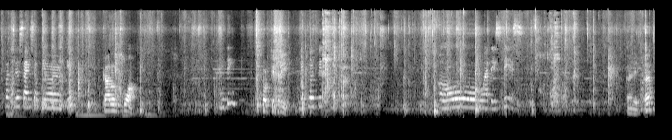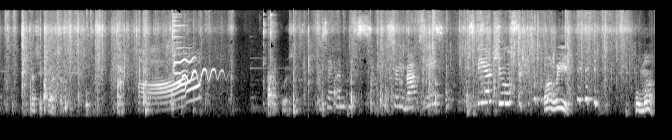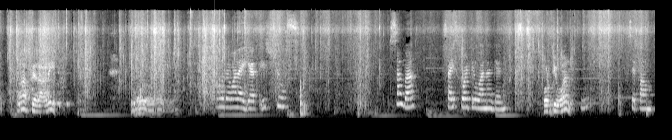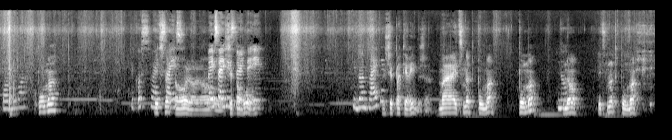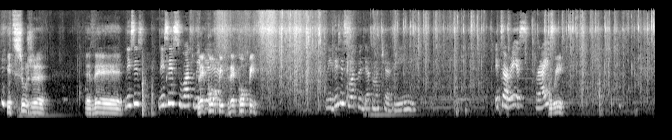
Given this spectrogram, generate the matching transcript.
What's the size of your pin? 43. I think 43. it will fit. Oh, what is this? Allez, hop. Ça, c'est quoi ça? C'est ça The second mys- mystery box is steel shoes. Ah oui Puma. Ah, Ferrari. Oh là là. oh, the one I get is shoes. Saba, size 41 again. 41. C'est pas pour moi. Puma. Because my It's not- size, oh là là, my size c'est is pas beau, 38. You don't like it? C'est pas terrible ça. Mais it's not Puma. Puma? No. No, it's not Puma. It's shoes uh, the This is this is what we the get. copy the copy. We, this is what we get, Macheri. It's a wrist, right? Oui.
